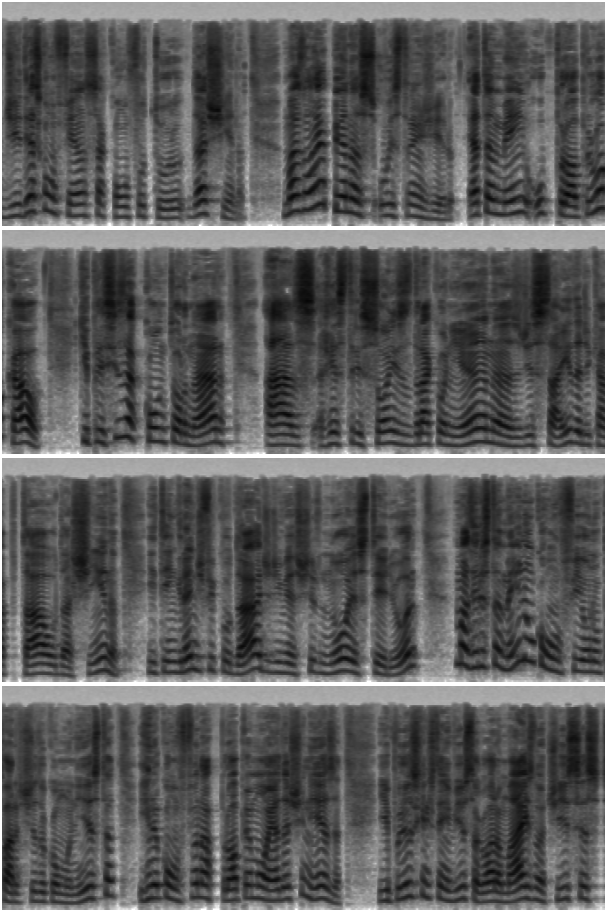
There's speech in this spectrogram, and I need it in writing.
de desconfiança com o futuro da China. Mas não é apenas o estrangeiro, é também o próprio local, que precisa contornar as restrições draconianas de saída de capital da China e tem grande dificuldade de investir no exterior, mas eles também não confiam no Partido Comunista e não confiam na própria moeda chinesa. E por isso que a gente tem visto agora mais notícias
